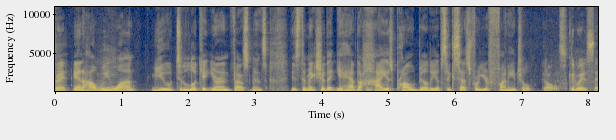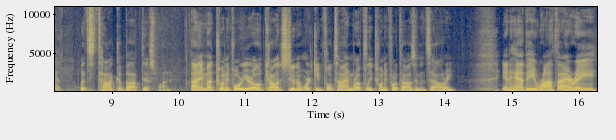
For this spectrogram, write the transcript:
Right. And how we want you to look at your investments is to make sure that you have the highest probability of success for your financial goals. Good way to say it. Let's talk about this one. I am a 24 year old college student working full time, roughly 24000 in salary, and have a Roth IRA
